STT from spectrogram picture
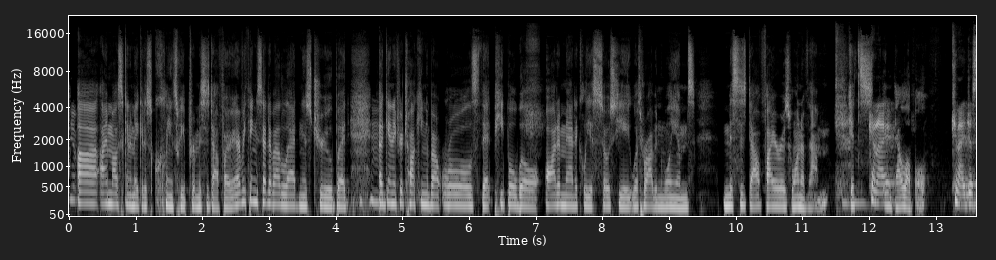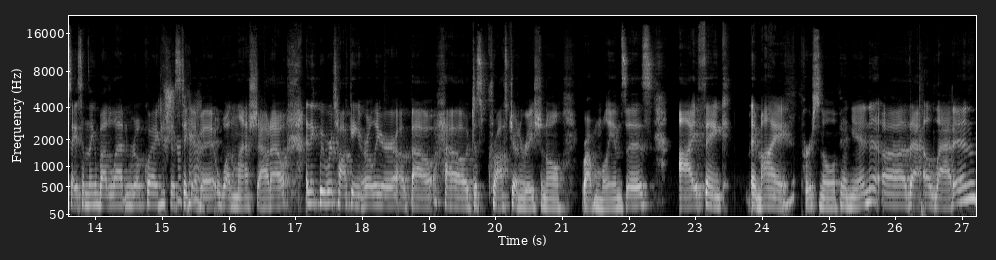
Yep. Uh, I'm also going to make it a clean sweep for Mrs. Doubtfire. Everything said about Aladdin is true, but Mhm. again, if you're talking about roles that people will automatically associate with Robin Williams, Mrs. Doubtfire is one of them. It's Can I- indelible. Can I just say something about Aladdin real quick? You just sure to can. give it one last shout out. I think we were talking earlier about how just cross generational Robin Williams is. I think, in my personal opinion, uh, that Aladdin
